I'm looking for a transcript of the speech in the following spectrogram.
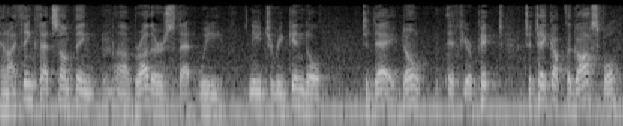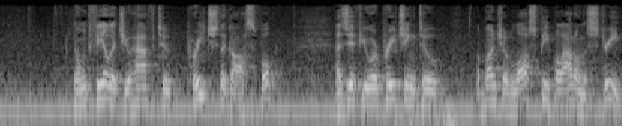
And I think that's something, uh, brothers, that we need to rekindle today. Don't, if you're picked to take up the gospel, don't feel that you have to preach the gospel as if you were preaching to a bunch of lost people out on the street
